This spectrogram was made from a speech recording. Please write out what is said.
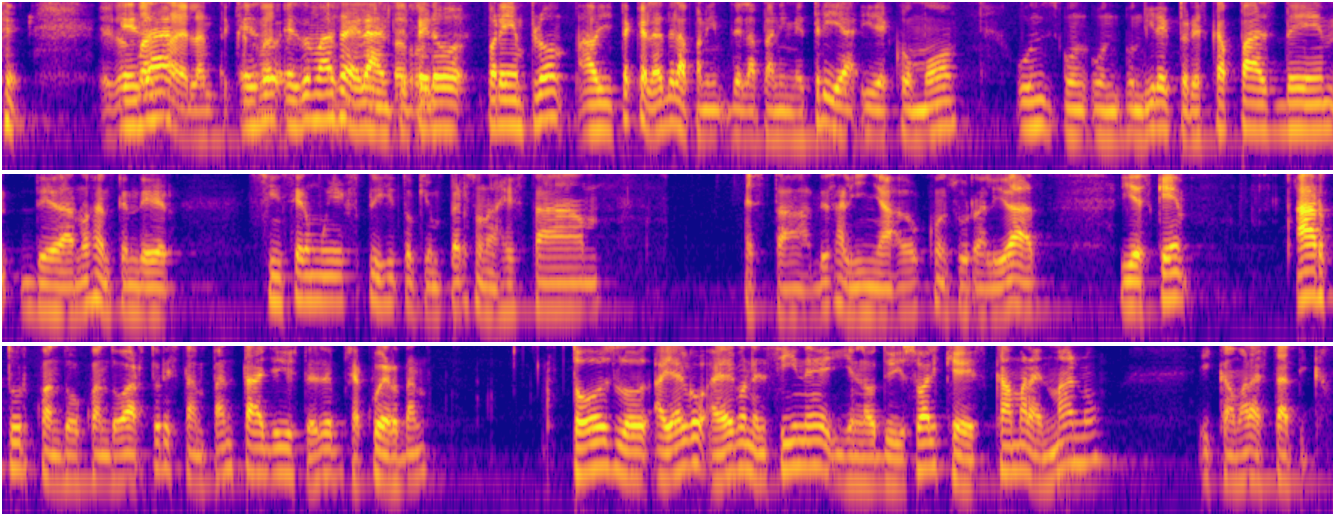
eso es más adelante. Eso, eso más adelante, pero por ejemplo, ahorita que hablas de la, de la planimetría y de cómo un, un, un director es capaz de, de, darnos a entender, sin ser muy explícito, que un personaje está, está desaliñado con su realidad. Y es que Arthur, cuando, cuando Arthur está en pantalla, y ustedes se, se acuerdan, todos los, hay, algo, hay algo en el cine y en el audiovisual que es cámara en mano y cámara estática.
